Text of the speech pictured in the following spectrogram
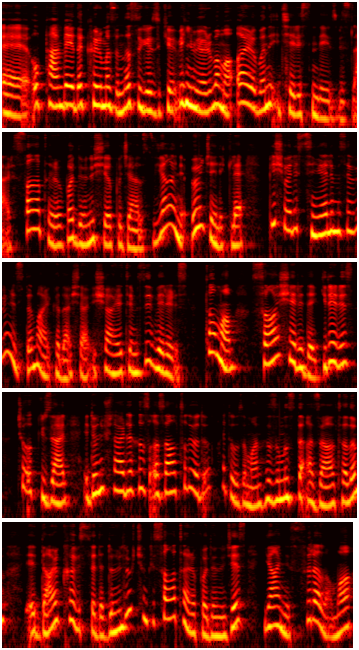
e, o pembe ya da kırmızı nasıl gözüküyor bilmiyorum ama arabanın içerisindeyiz bizler. Sağ tarafa dönüş yapacağız. Yani öncelikle bir şöyle sinyalimizi veririz değil mi arkadaşlar? İşaretimizi veririz. Tamam sağ şeride gireriz çok güzel. E, dönüşlerde hız azaltılıyordu. Hadi o zaman hızımızı da azaltalım. E, dar kaviste de dönülür çünkü sağ tarafa döneceğiz. Yani sıralama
